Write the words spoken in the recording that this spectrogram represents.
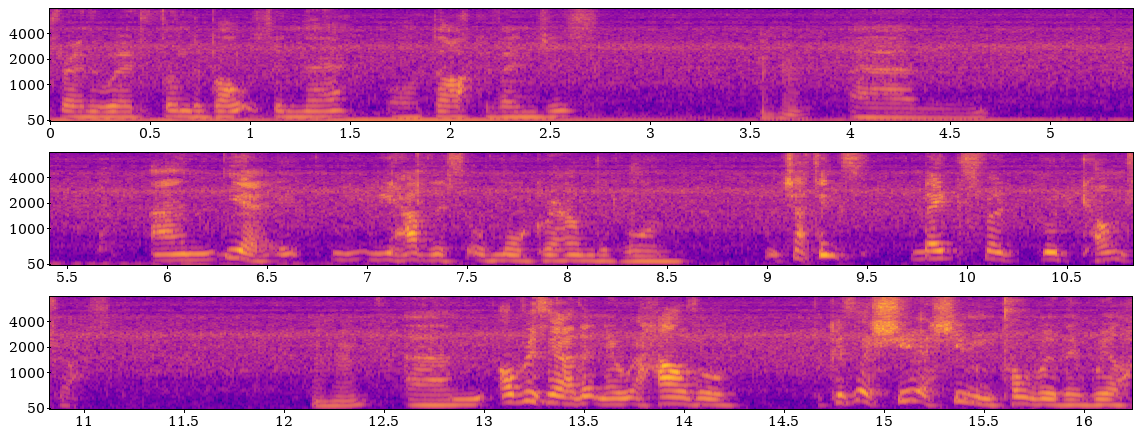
thrown the word Thunderbolts in there or Dark Avengers. hmm Um, and yeah, it, you have this sort of more grounded one, which I think makes for a good contrast. hmm Um, obviously, I don't know how they'll because assu- assuming probably they will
